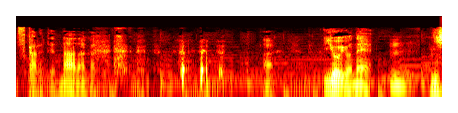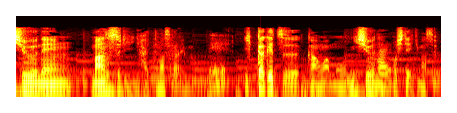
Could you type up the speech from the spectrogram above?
疲れてんな、なんか。はい。いよいよね、うん。2周年マンスリーに入ってますから、今。ね1ヶ月間はもう2周年押していきますよ。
